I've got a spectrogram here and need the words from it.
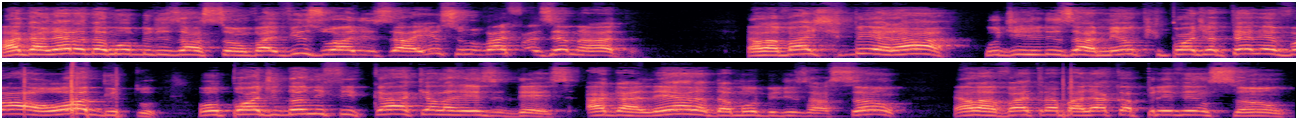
A galera da mobilização vai visualizar isso e não vai fazer nada. Ela vai esperar o deslizamento que pode até levar a óbito ou pode danificar aquela residência. A galera da mobilização ela vai trabalhar com a prevenção,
